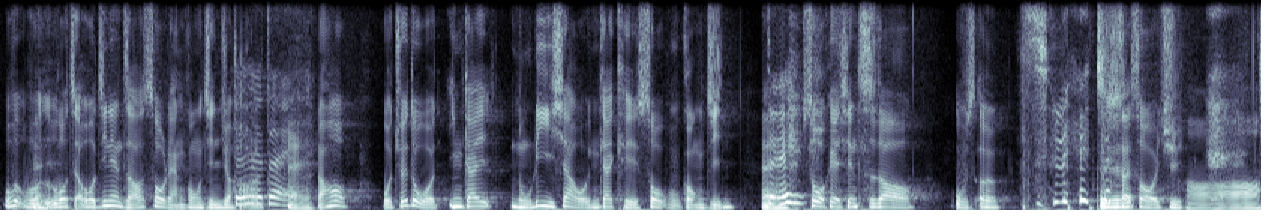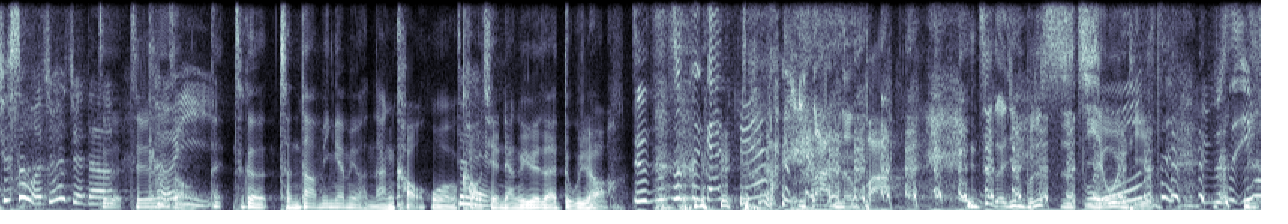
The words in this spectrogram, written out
我我我我今天只要瘦两公斤就好了，对对对。然后我觉得我应该努力一下，我应该可以瘦五公斤，对，所以我可以先吃到五十二之类的，再瘦回去。哦，就是我就会觉得可以。这个成大应该没有很难考，我考前两个月再读就好。就是这个感觉。太烂了吧？你这个已经不是实际的问题了，不是因为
